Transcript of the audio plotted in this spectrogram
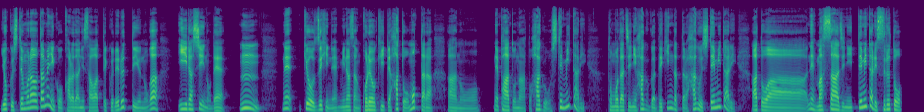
良くしてもらうためにこう体に触ってくれるっていうのがいいらしいので。うん。ね今日ぜひね皆さんこれを聞いてはと思ったらあのねパートナーとハグをしてみたり友達にハグができんだったらハグしてみたりあとはねマッサージに行ってみたりすると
